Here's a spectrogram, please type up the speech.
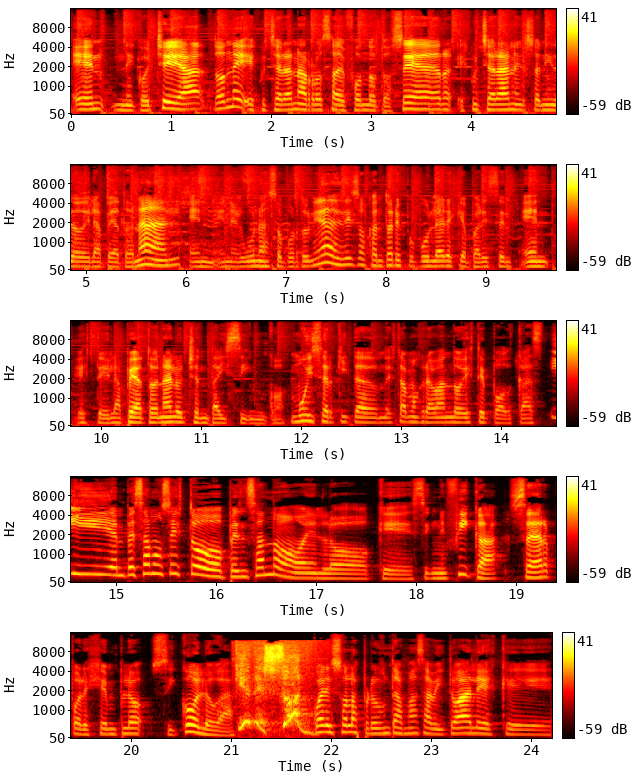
en Necochea, donde escucharán a Rosa de fondo toser, escucharán el sonido de la peatonal en, en algunas oportunidades de esos cantores populares que aparecen en este, la peatonal 85, muy cerquita de donde estamos grabando este podcast. Y empezamos esto pensando en lo que significa ser, por ejemplo, psicóloga. ¿Quiénes son? ¿Cuáles son las preguntas más habituales que,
